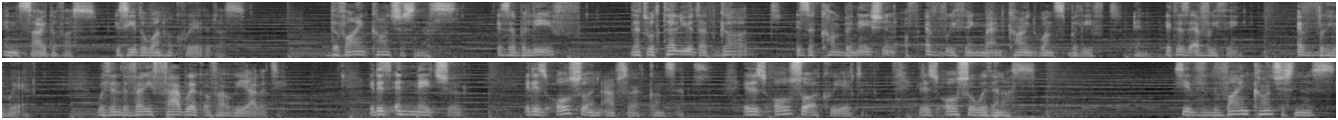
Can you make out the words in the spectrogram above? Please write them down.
inside of us? Is He the one who created us? Divine consciousness is a belief that will tell you that God is a combination of everything mankind once believed in. It is everything, everywhere, within the very fabric of our reality. It is in nature. It is also in abstract concepts. It is also a creator. It is also within us. See, the divine consciousness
